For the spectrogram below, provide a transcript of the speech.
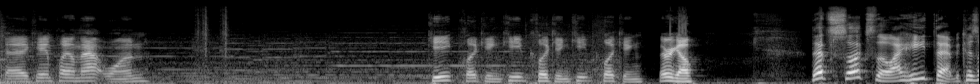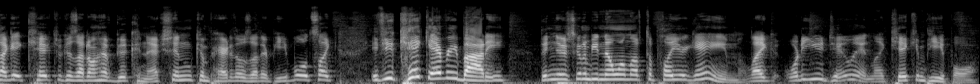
Okay, I can't play on that one. Keep clicking, keep clicking, keep clicking. There we go. That sucks though. I hate that because I get kicked because I don't have good connection compared to those other people. It's like if you kick everybody, then there's going to be no one left to play your game. Like what are you doing? Like kicking people.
